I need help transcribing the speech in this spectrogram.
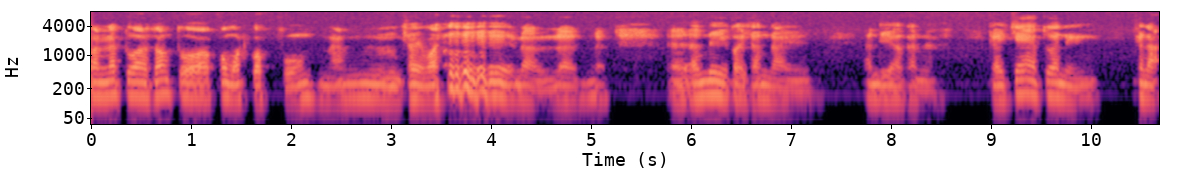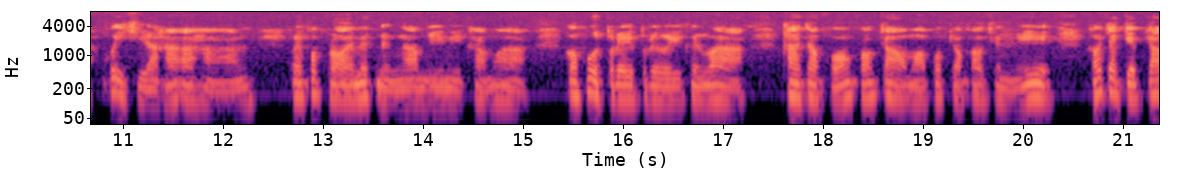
วันละตัวสองตัวก็หมดกบฝูงนั้น ใช่ไหมนั่นนั่นอันนี้ก็ชั้นใด อันเดียวกันนะไก่แจ้ตัวหนึ่ง ขณะคุยเขียหาอาหาร ไปพบพลอยเม็ดหนึ่งงามดีมีค่ามาก ก็พูดเปรยเปรยขึ้นว่า ถ้าเจ้าของของเจ้ามาพบเจ้าเขาเช่นนี้ เขาจะเก็บเจ้า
